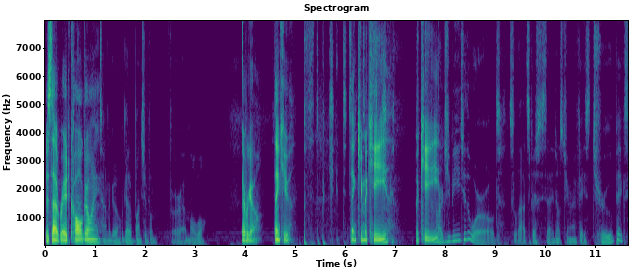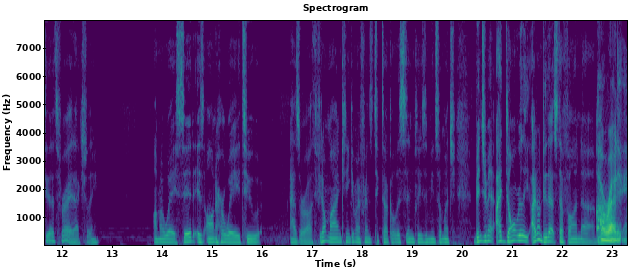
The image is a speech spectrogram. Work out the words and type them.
Is that raid call going? Time ago, we got a bunch of them for uh, mobile. There we go. Thank you. Thank you, McKee. McKee. RGB to the world. It's allowed, especially since I don't stream my face. True, Pixie. That's right, actually. On my way. Sid is on her way to Azeroth. If you don't mind, can you give my friends TikTok a listen, please? It means so much. Benjamin, I don't really, I don't do that stuff on uh, Alrighty.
